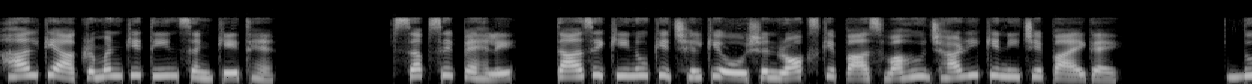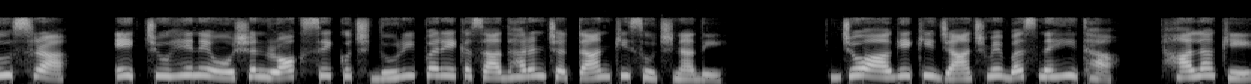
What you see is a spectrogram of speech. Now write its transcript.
हाल के आक्रमण के तीन संकेत हैं। सबसे पहले, ताजे कीनों के छिलके ओशन रॉक्स के पास वाहू झाड़ी के नीचे पाए गए। दूसरा, एक चूहे ने ओशन रॉक्स से कुछ दूरी पर एक असाधारण चट्टान की सूचना दी, जो आगे की जाँच में बस नहीं था। हालाँकि,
